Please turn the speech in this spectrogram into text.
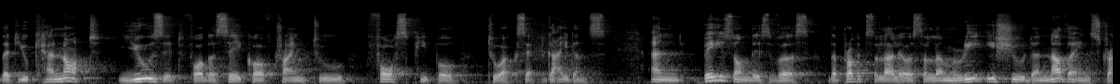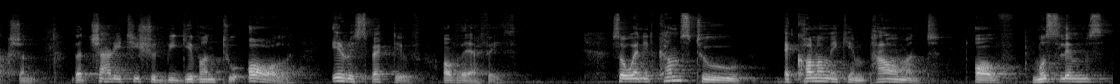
that you cannot use it for the sake of trying to force people to accept guidance. And based on this verse, the Prophet ﷺ reissued another instruction that charity should be given to all, irrespective of their faith. So when it comes to economic empowerment of Muslims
